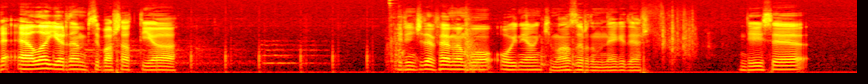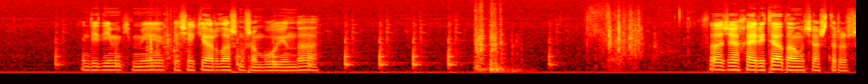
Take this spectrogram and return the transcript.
Hələ əla yerdən bizi başlatdı ya. Birinci dəfə mən bu oynayan kimi hazırdım nə qədər. İndi isə dediyim kimi peşəkarlaşmışam bu oyunda. Sadəcə xəritə adamı çaşdırır.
